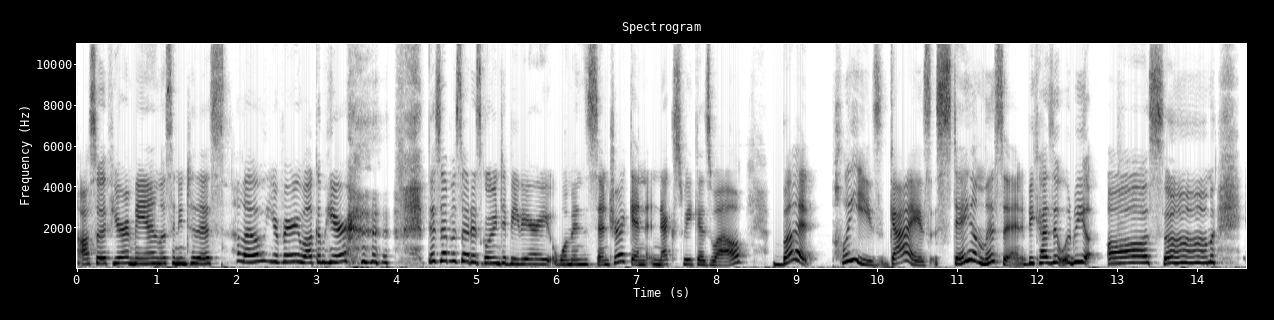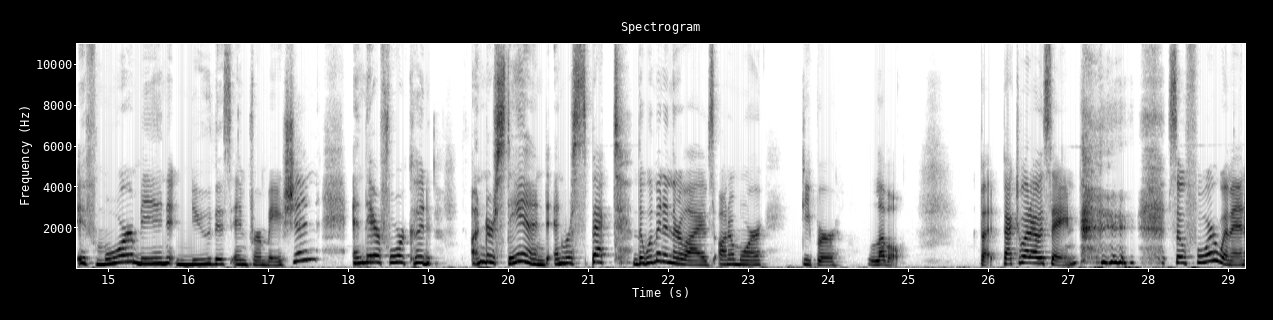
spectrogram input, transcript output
also, if you're a man listening to this, hello, you're very welcome here. this episode is going to be very woman centric and next week as well. But please, guys, stay and listen because it would be awesome if more men knew this information and therefore could understand and respect the women in their lives on a more deeper level. But back to what I was saying. so, for women,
